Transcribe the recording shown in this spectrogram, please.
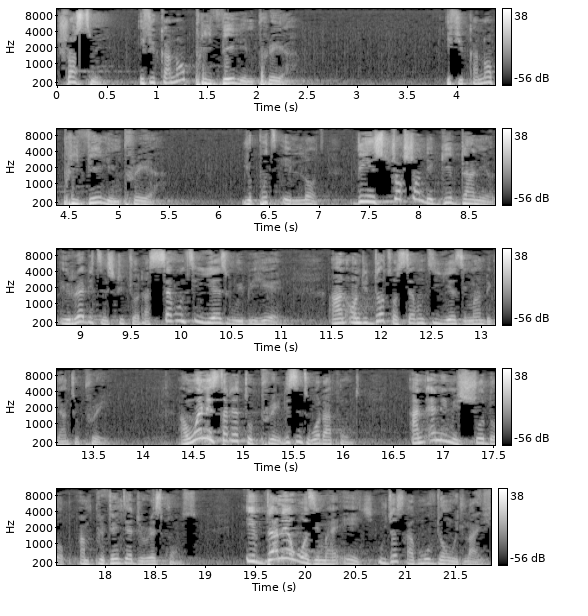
Trust me, if you cannot prevail in prayer, if you cannot prevail in prayer, you put a lot. The instruction they gave Daniel, he read it in scripture that 70 years will be here. And on the dot of 70 years, the man began to pray. And when he started to pray, listen to what happened. An enemy showed up and prevented the response. If Daniel was in my age, we just have moved on with life.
